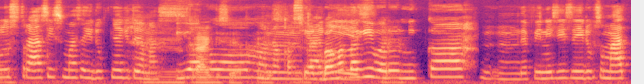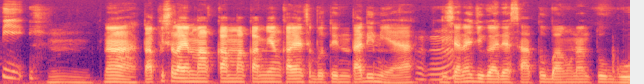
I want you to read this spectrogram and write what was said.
ilustrasi semasa hidupnya gitu ya mas. Hmm. Iya Tragis ya, loh, mana tragis. kasihan Hmm, banget lagi baru nikah. Mm-mm, definisi sehidup semati. Hmm, Hmm. Nah, tapi selain makam-makam yang kalian sebutin tadi nih ya, Mm-mm. di sana juga ada satu bangunan tugu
